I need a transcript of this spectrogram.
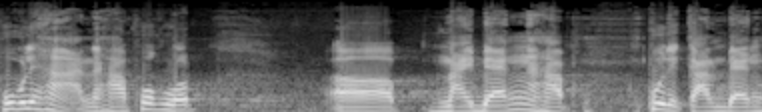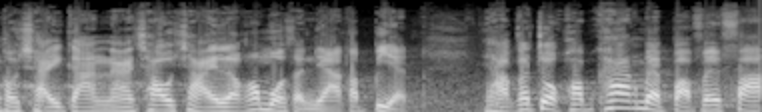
ผู้บริหารนะครับ พวกรถนายแบงค์นะครับ ผู้จัดการแบงค์เขาใช้กันนะ เช่าใช้แล้วก็หมดสัญญาก็เปลี่ยนนะครับ กระจกพับข้างแบบปรับไฟฟ้า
